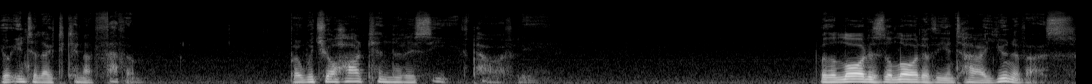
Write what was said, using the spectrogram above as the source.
your intellect cannot fathom, but which your heart can receive powerfully. For the Lord is the Lord of the entire universe,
